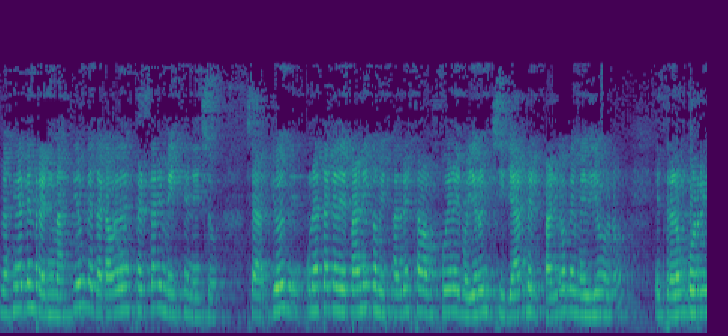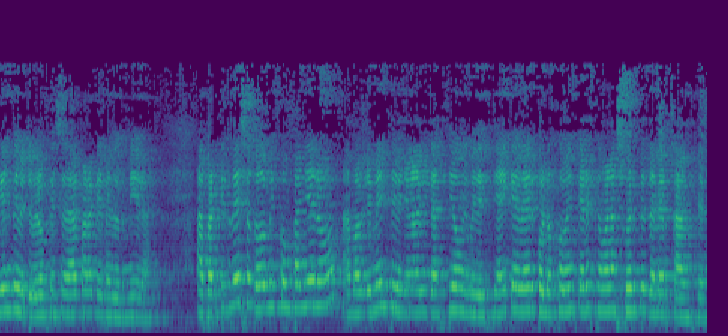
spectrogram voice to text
Imagínate en reanimación que te acabo de despertar y me dicen eso. O sea, yo, un ataque de pánico, mis padres estaban fuera y me oyeron chillar del pánico que me dio, ¿no? Entraron corriendo y me tuvieron que sedar para que me durmiera. A partir de eso, todos mis compañeros amablemente venían a la habitación y me decían, hay que ver con lo joven que eres, qué mala suerte tener cáncer.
